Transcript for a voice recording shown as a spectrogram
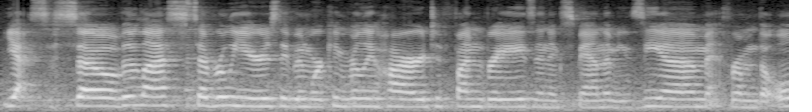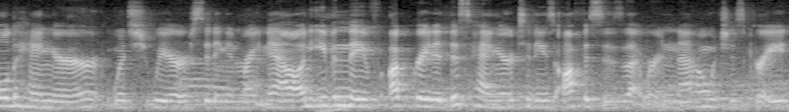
Yes, so over the last several years, they've been working really hard to fundraise and expand the museum from the old hangar, which we are sitting in right now, and even they've upgraded this hangar to these offices that we're in now, which is great.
